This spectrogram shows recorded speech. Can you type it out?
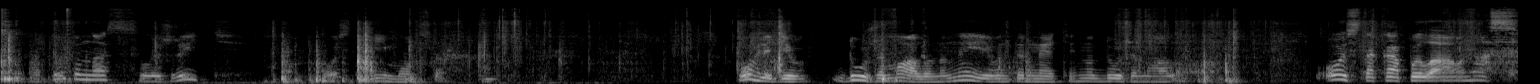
А тут у нас лежить ось такий монстр. Оглядів дуже мало на неї в інтернеті, ну дуже мало. Ось така пила у нас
